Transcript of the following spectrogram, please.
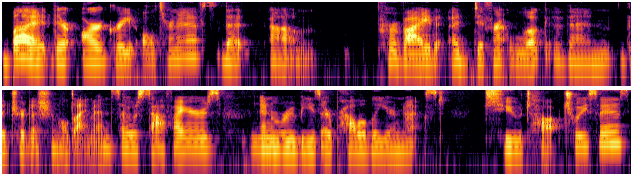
But there are great alternatives that um, provide a different look than the traditional diamond. So sapphires mm. and rubies are probably your next two top choices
